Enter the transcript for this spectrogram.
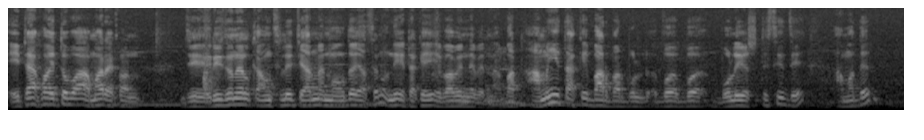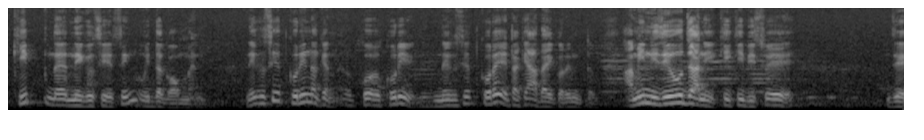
এটা হয়তো বা আমার এখন যে রিজনাল কাউন্সিলের চেয়ারম্যান মহোদয় আছেন, উনি এটাকে এভাবে নেবেন না। বাট আমি তাকে বারবার বল- এসতেছি যে আমাদের keep negotiating with the government negotiate করি না কেন? করি। নেগোসিয়েট করে এটাকে আদায় করে নিতে আমি নিজেও জানি কি কি বিষয়ে যে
